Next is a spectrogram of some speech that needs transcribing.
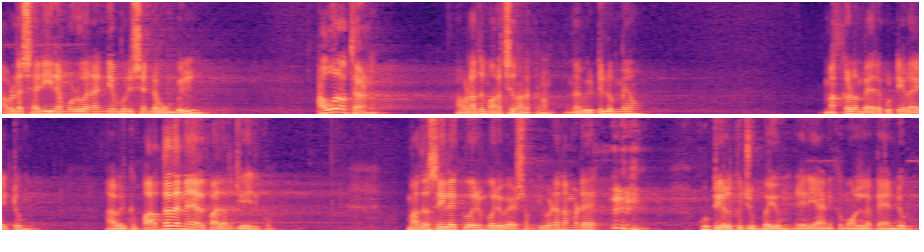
അവളുടെ ശരീരം മുഴുവൻ അന്യപുരുഷന്റെ മുമ്പിൽ ഔറത്താണ്. അവൾ അത് മറച്ചു നടക്കണം. എന്നാൽ വീട്ടിലുമ്മയോ മക്കളും പേരക്കുട്ടികളായിട്ടും അവർക്ക് പർദ്ദ തന്നെ ചിലപ്പോൾ അലർജി ആയിരിക്കും. മദ്രസയിലേക്ക് വരുമ്പോൾ ഒരു വേഷം. ഇവിടെ നമ്മുടെ കുട്ടികൾക്ക് ജുബയും നെരിയാനിക്ക് മുകളിലെ പാന്റും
